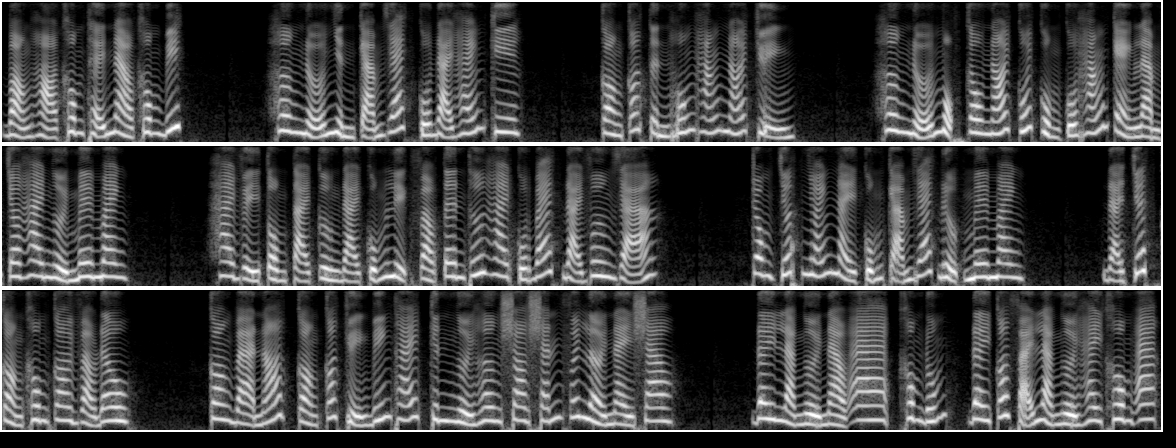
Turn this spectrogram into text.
bọn họ không thể nào không biết. Hơn nữa nhìn cảm giác của đại hán kia, còn có tình huống hắn nói chuyện. Hơn nữa một câu nói cuối cùng của hắn càng làm cho hai người mê man. Hai vị tồn tại cường đại cũng liệt vào tên thứ hai của bác đại vương giả. Trong chết nhoáng này cũng cảm giác được mê man. Đã chết còn không coi vào đâu. Con bà nó còn có chuyện biến thái kinh người hơn so sánh với lời này sao? Đây là người nào a? không đúng, đây có phải là người hay không a?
